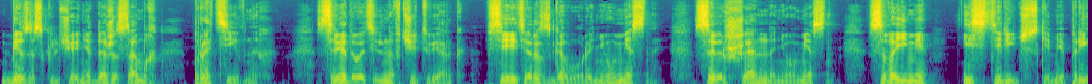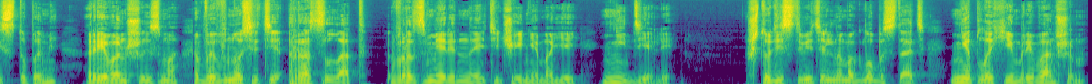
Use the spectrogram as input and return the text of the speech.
без исключения, даже самых противных. Следовательно, в четверг все эти разговоры неуместны, совершенно неуместны. Своими истерическими приступами реваншизма вы вносите разлад в размеренное течение моей недели. Что действительно могло бы стать неплохим реваншем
